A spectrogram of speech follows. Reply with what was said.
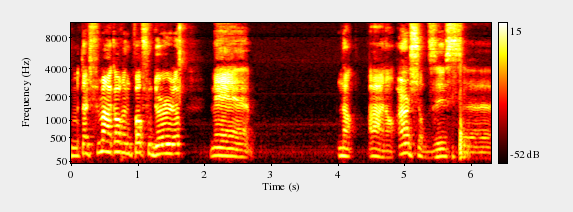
je vais fumer encore une puff ou deux, là, mais... Non, ah non, 1 sur 10. Euh...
